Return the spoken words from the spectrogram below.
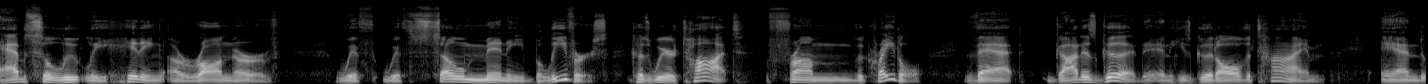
absolutely hitting a raw nerve with with so many believers because we're taught from the cradle that God is good and he's good all the time. And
